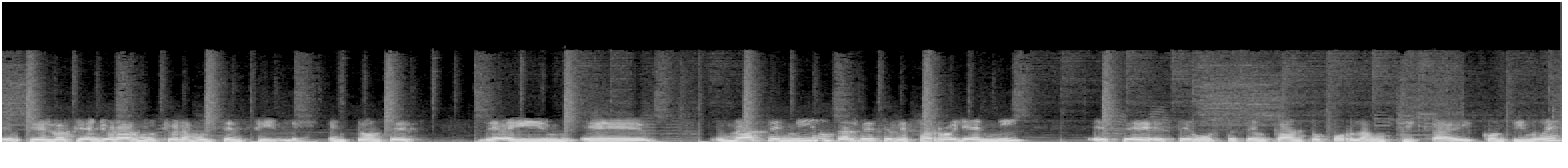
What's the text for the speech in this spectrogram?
eh, que lo hacían llorar mucho, era muy sensible. Entonces, de ahí eh, nace en mí o tal vez se desarrolla en mí ese, ese gusto, ese encanto por la música y continué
